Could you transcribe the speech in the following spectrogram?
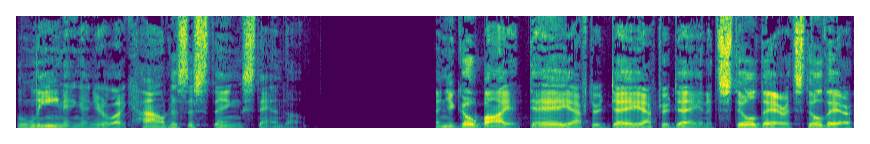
leaning and you're like, how does this thing stand up? And you go by it day after day after day, and it's still there, it's still there,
